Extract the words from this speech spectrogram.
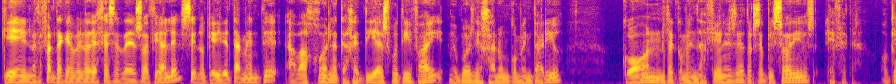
que no hace falta que me lo dejes en redes sociales, sino que directamente abajo en la cajetilla de Spotify me puedes dejar un comentario con recomendaciones de otros episodios, etcétera. ¿Ok?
